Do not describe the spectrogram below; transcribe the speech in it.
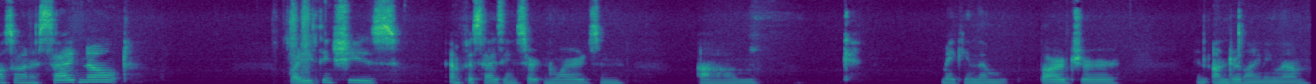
also, on a side note, why do you think she's emphasizing certain words and um, making them larger and underlining them?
